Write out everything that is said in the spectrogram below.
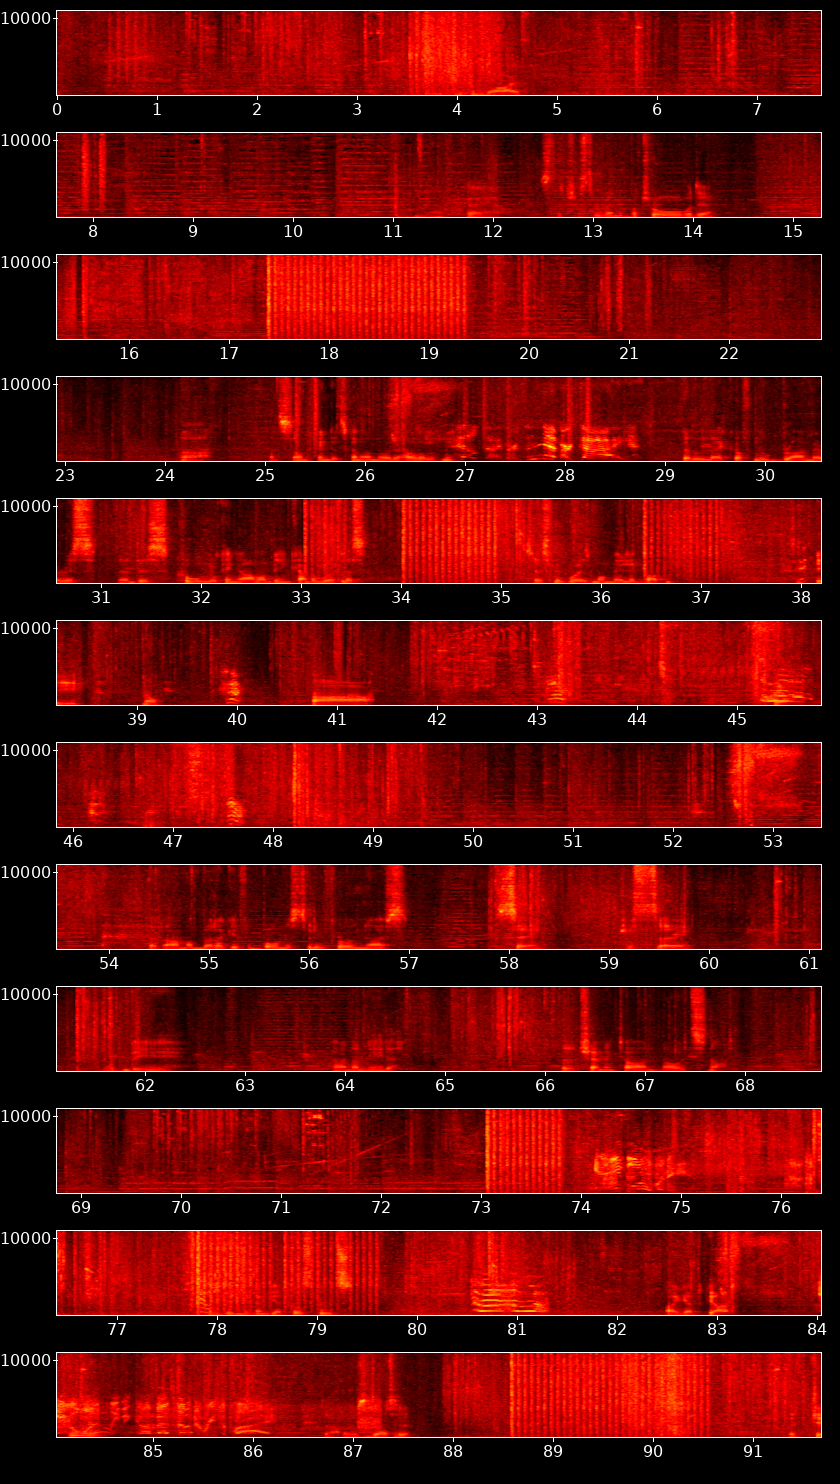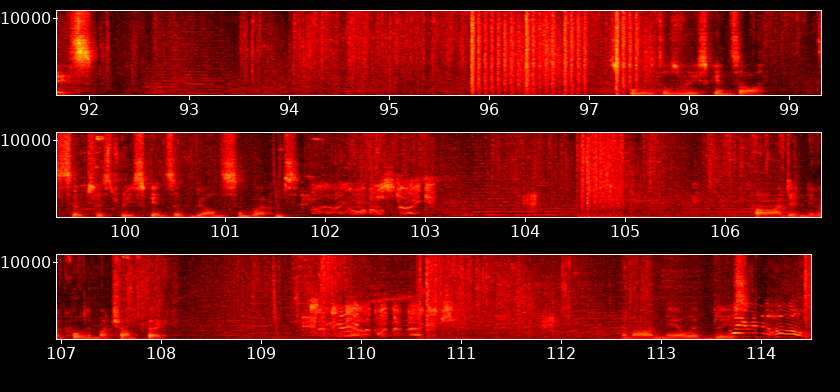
You can dive. Okay, is that just a random patrol over there? Ah, that's something that's gonna annoy the hell out of me. Helldivers never die. the lack of new primaries and this cool looking armor being kind of worthless. Seriously, where's my melee button? Is it B? No. Ah! Armor better give a bonus to the throwing knives. Saying. Just saying. Wouldn't be kinda needed. Is it a jamming tower? No, it's not. I didn't even get those dudes. I got got. Resupply. The hell that it? That kicks. As cool as those reskins are, it's still just reskins of guns and weapons. Oh, I didn't even call him my chump back. Can I nail it, please? Fire in the hole.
